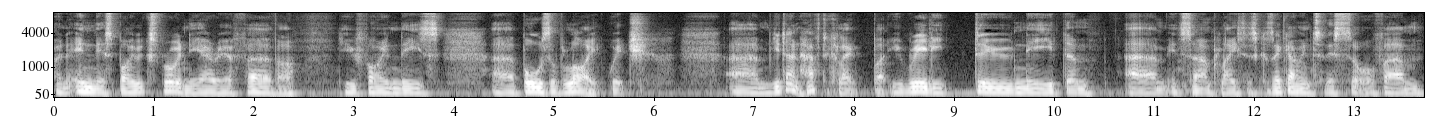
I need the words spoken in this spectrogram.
and in this, by exploring the area further, you find these uh, balls of light, which um, you don't have to collect, but you really do need them um, in certain places because they go into this sort of um,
